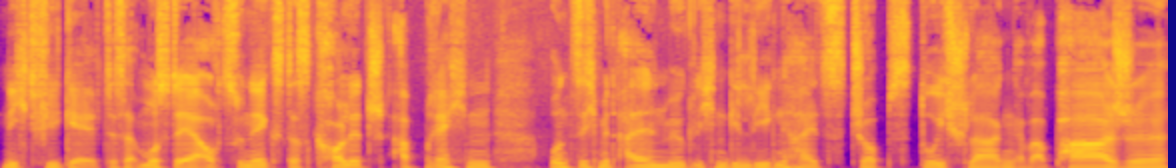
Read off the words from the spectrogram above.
nicht viel Geld. Deshalb musste er auch zunächst das College abbrechen und sich mit allen möglichen Gelegenheitsjobs durchschlagen. Er war Page,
